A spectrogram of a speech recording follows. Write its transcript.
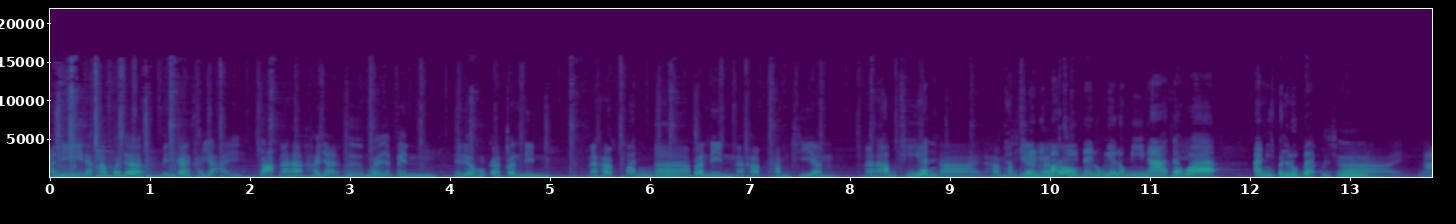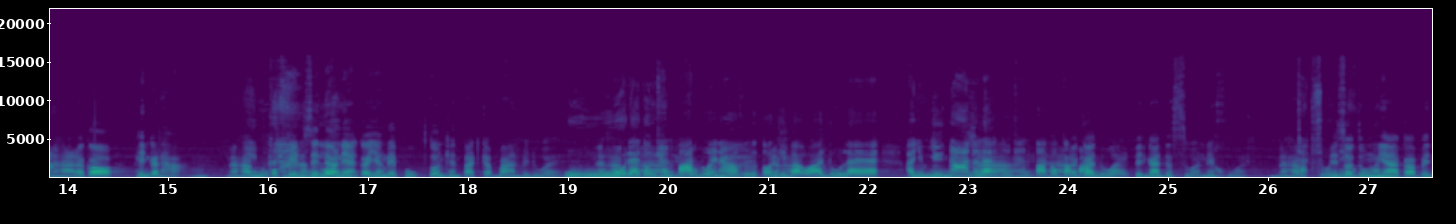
อันนี้นะครับก็จะเป็นการขยายจ้ะนะฮะขยายเพิ่มก็จะเป็นในเรื่องของการปั้นดินนะครับปั้นดินอ่าปั้นดินนะครับทำเทียนนะฮะทำเทียนใช่ทำทำเทีเทียยนนเนี่แล้ยวบางก็ทีในโรงเรียนเรามีนะ แต่ว่าอันนี้เป็นรูปแบบอื่นใช่นะนะฮะแล้วก็เพ้นท์กระถาง นะครับเพ้นท์กระถางนท์เสร็จด้วยแล้วเนี่ยก็ยังได้ปลูกต้นแคนตัสกลับบ้านไปด้วยๆโอ้โหนะครับได้ต้นอ่าแคนตัสถือด้วยนะมก็เลคือต้นที่ะแบรับว่าดูแลอายุยืนนานนั่นแหละใช่ต้นแคนตัสเอากลับแล้วบ้านด้วยเป็นการจัดสวนในขวดนะครับจัดสวนในในส่วนตรงขวดเนี้ยก็เป็น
